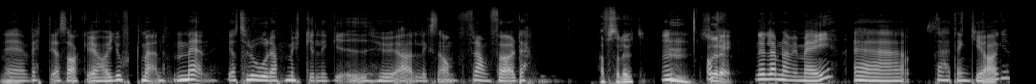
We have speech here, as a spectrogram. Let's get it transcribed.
Mm. eh, vettiga saker jag har gjort med. Men jag tror att mycket ligger i hur jag liksom framför det. Absolut. Mm. Okej, nu lämnar vi mig. Eh, så här tänker jag.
